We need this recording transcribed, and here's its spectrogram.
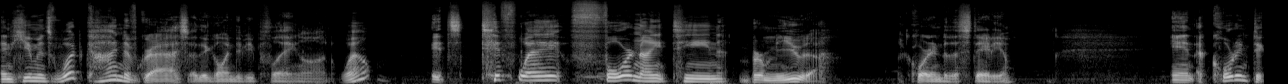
And humans, what kind of grass are they going to be playing on? Well, it's Tifway 419 Bermuda, according to the stadium. And according to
